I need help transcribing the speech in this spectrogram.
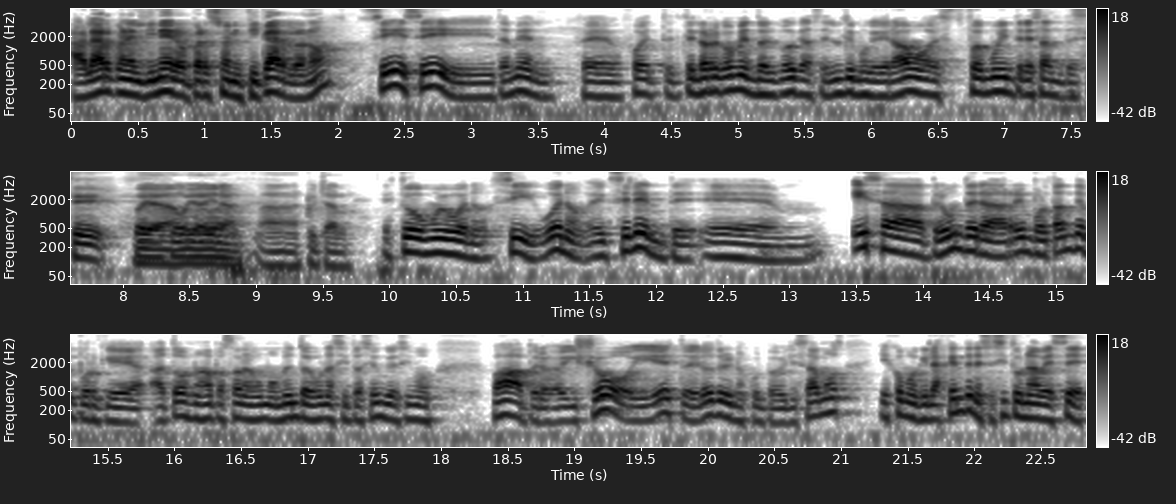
hablar con el dinero, personificarlo, ¿no? Sí, sí, y también fue, fue- te, te lo recomiendo el podcast, el último que grabamos es- fue muy interesante. Sí. Voy a, Estuvo voy a ir bueno. a, a escucharlo. Estuvo muy bueno, sí, bueno, excelente. Eh, esa pregunta era re importante porque a todos nos ha pasado en algún momento alguna situación que decimos, ah, pero y yo, y esto, y el otro, y nos culpabilizamos. Y es como que la gente necesita un ABC,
